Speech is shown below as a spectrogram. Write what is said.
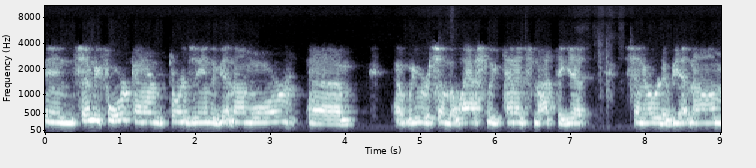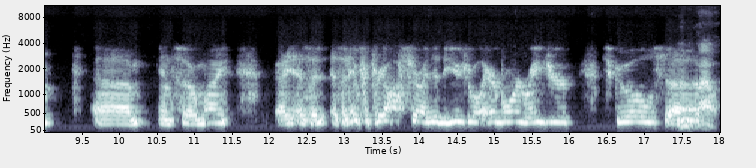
in 74, kind of towards the end of the Vietnam War, um, uh, we were some of the last lieutenants not to get sent over to Vietnam. Um, and so my, I, as, a, as an infantry officer, I did the usual airborne ranger schools. Uh, Ooh, wow.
